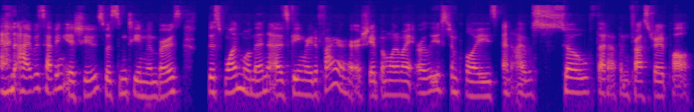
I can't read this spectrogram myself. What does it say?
and I was having issues with some team members. This one woman, I was getting ready to fire her. She had been one of my earliest employees. And I was so fed up and frustrated, Paul.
